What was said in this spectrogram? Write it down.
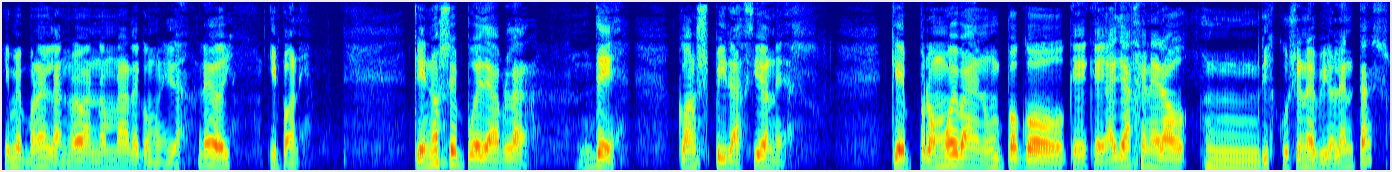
y me ponen las nuevas normas de comunidad. Le doy y pone que no se puede hablar de conspiraciones que promuevan un poco, que, que hayan generado mm, discusiones violentas.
